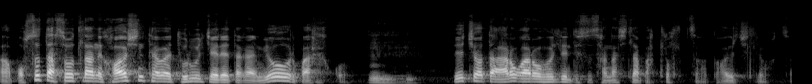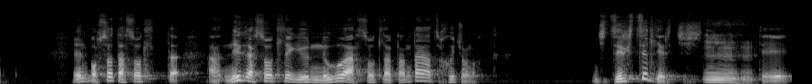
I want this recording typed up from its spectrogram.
А бусад асуудлаа нэг хойшин тавиад төрүүлж яриад байгаа юм ёор байхгүй. Би ч одоо 10 гаруй хуулийн төсөл санаачлаа батлуулсан одоо 2 жилийн хугацаанд. Энэ бусад асуудалт нэг асуудлыг ер нь нөгөө асуудлаар дандаа зохиж унагадаг. Энд зэрэгцэл ярьж шин. Тэ.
